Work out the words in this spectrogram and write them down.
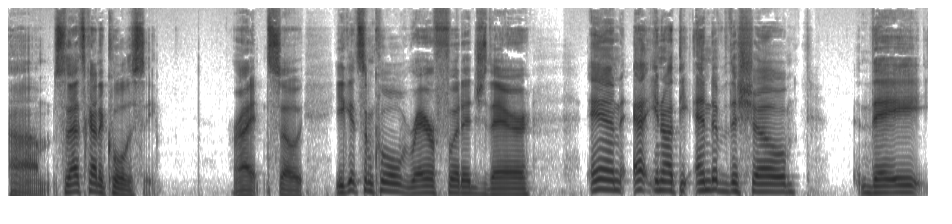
Um, so that's kind of cool to see, right? So you get some cool rare footage there. And at, you know, at the end of the show, they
